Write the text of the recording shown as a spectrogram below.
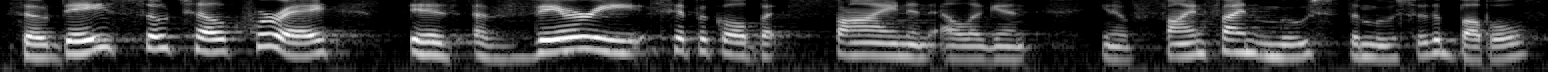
so des sautel quire is a very typical but fine and elegant, you know, fine, fine mousse. The mousse are the bubbles.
